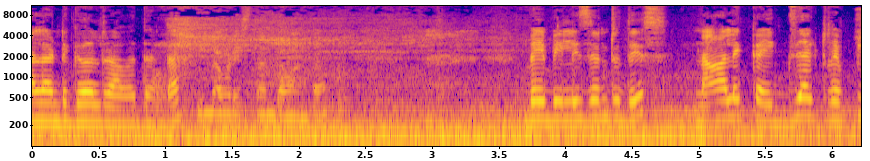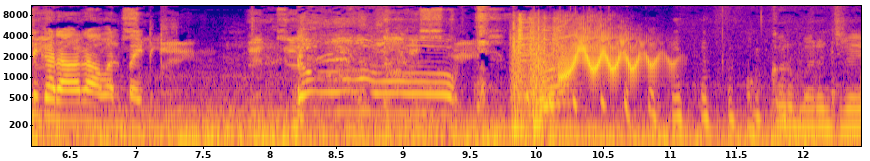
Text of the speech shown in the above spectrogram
అలాంటి గర్ల్ రావద్దంట. బేబీ లిజన్ టు దిస్ నా లెక్క ఎగ్జాక్ట్ రెప్లికా రా రావాలి బయటికి. ఒక్కరు భరించడే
